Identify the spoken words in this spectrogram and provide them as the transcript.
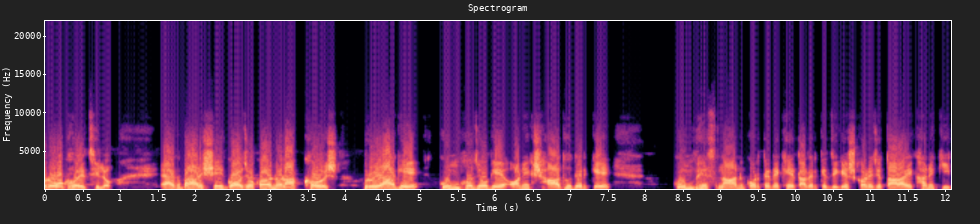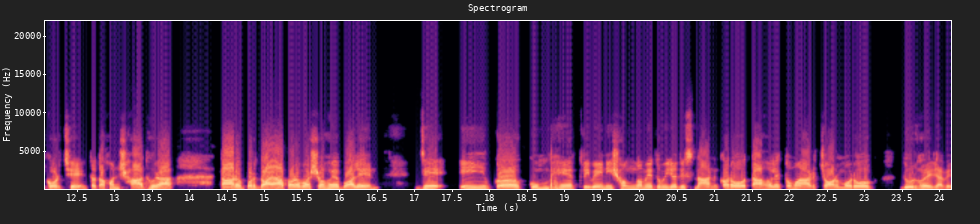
রোগ হয়েছিল। একবার সেই গজকর্ণ রাক্ষস প্রয়াগে কুম্ভ যোগে অনেক সাধুদেরকে কুম্ভে স্নান করতে দেখে তাদেরকে জিজ্ঞেস করে যে, তারা এখানে কি করছে? তো তখন সাধুরা তার উপর দয়া পরবশ হয়ে বলেন যে, এই কুম্ভে ত্রিবেণী সঙ্গমে তুমি যদি স্নান করো, তাহলে তোমার চর্মরোগ দূর হয়ে যাবে।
